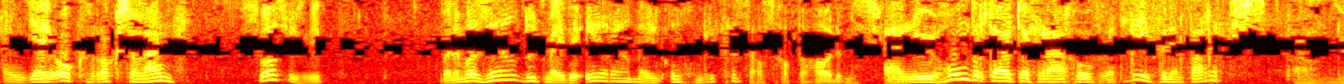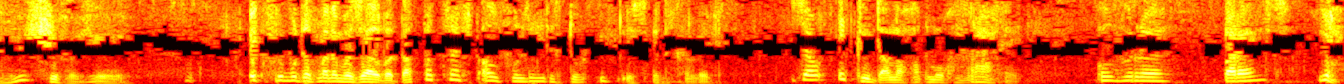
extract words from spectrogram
En jij ook, Roxelane? Zoals u ziet. Mademoiselle doet mij de eer aan mij een ogenblik gezelschap te houden, monsieur. En u honderd uit te vragen over het leven in Parijs. Oh, nee, chevalier. Ik vermoed dat mademoiselle wat dat betreft al volledig door u is ingelicht. Zou ik u dan nog wat mogen vragen? Over eh, Parijs? Ja.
